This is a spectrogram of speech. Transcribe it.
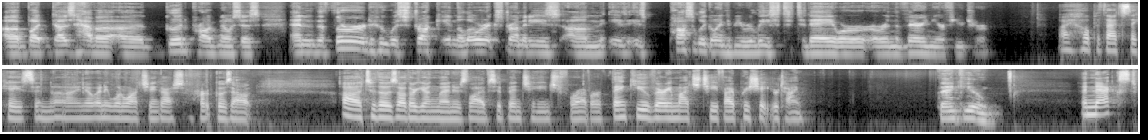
uh, but does have a, a, good prognosis. And the third, who was struck in the lower extremities, um, is, is possibly going to be released today or, or in the very near future. I hope that that's the case. And uh, I know anyone watching, gosh, heart goes out uh, to those other young men whose lives have been changed forever. Thank you very much, Chief. I appreciate your time. Thank you. And next,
